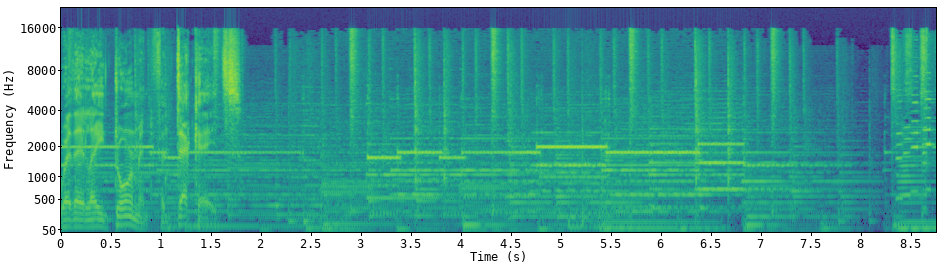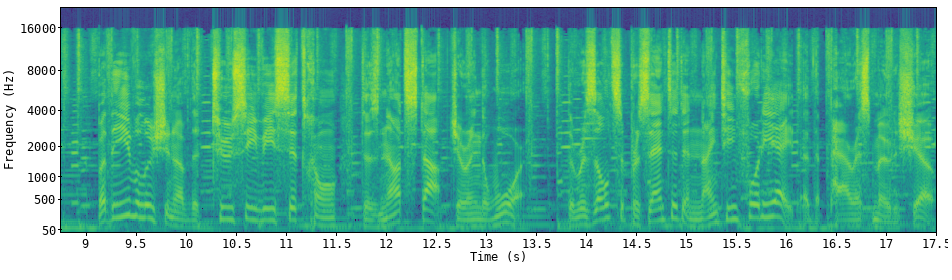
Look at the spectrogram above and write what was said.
where they lay dormant for decades. But the evolution of the 2CV Citroën does not stop during the war. The results are presented in 1948 at the Paris Motor Show.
